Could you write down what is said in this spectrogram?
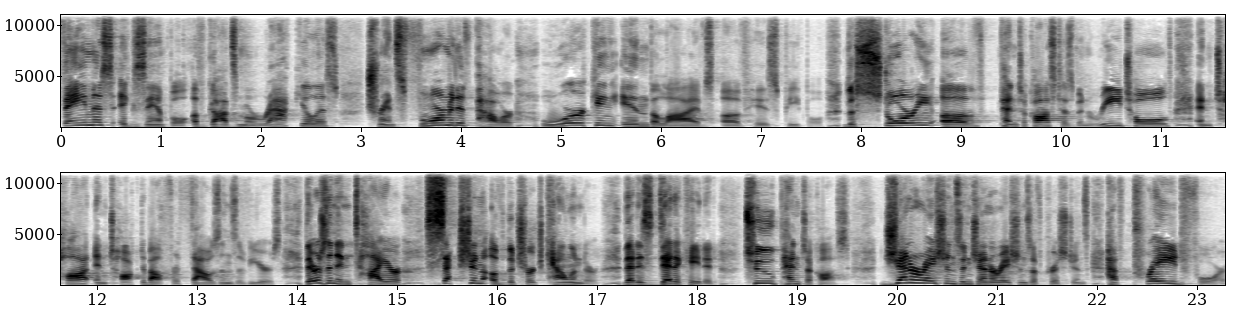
famous example of God's miraculous, transformative power working in the lives of his people. The story of Pentecost has been retold and taught and talked about for thousands of years. There's an entire section of the church calendar that is dedicated to Pentecost. Generations and generations of Christians have prayed for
